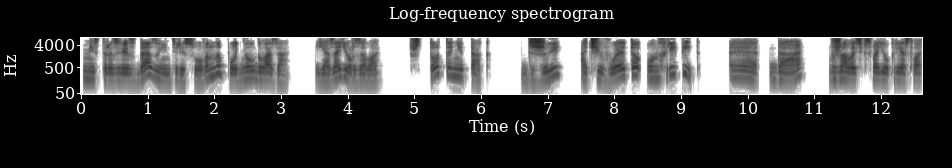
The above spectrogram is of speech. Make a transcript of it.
Мистер Звезда заинтересованно поднял глаза. Я заерзала. Что-то не так. Джи, а чего это он хрипит? Э, да, вжалась в свое кресло.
